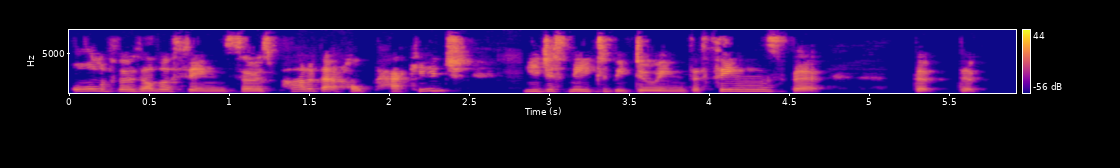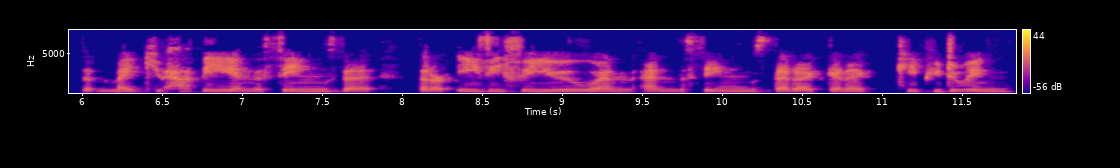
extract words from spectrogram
all of those other things. So, as part of that whole package, you just need to be doing the things that that that that make you happy, and the things that that are easy for you, and and the things that are going to keep you doing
